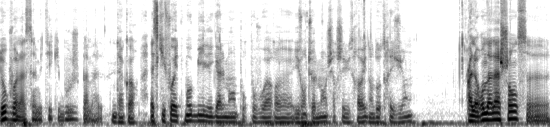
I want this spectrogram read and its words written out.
Donc voilà, c'est un métier qui bouge pas mal. D'accord. Est-ce qu'il faut être mobile également pour pouvoir euh, éventuellement chercher du travail dans d'autres régions? Alors on a la chance euh,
